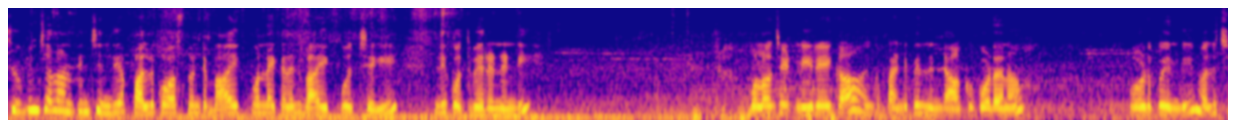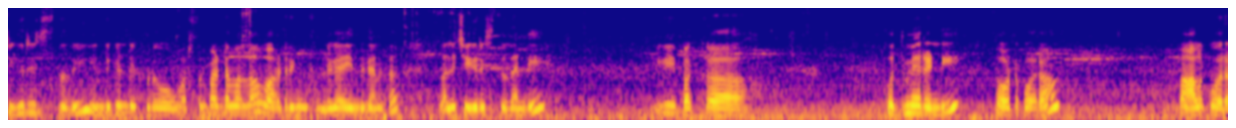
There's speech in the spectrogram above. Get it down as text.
చూపించాలనిపించింది. ఆ పళ్ళు కోస్తుంటే బాగా ఎక్కువ ఉన్నాయి కదండి. బాగా ఎక్కువ వచ్చాయి. ఇది కొత్తిమీరనండి. ములం చెట్టు నీరేక ఇంకా పండిపోయిందండి ఆకు కూడాను. ఓడిపోయింది మళ్ళీ చిగురిస్తుంది. ఎందుకంటే ఇప్పుడు వర్షం పడడం వల్ల వాటరింగ్ ఫుల్గా అయింది కనుక మళ్ళీ చిగురిస్తుందండి. ఈ పక్క కొత్తిమీర అండి తోటకూర పాలకూర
